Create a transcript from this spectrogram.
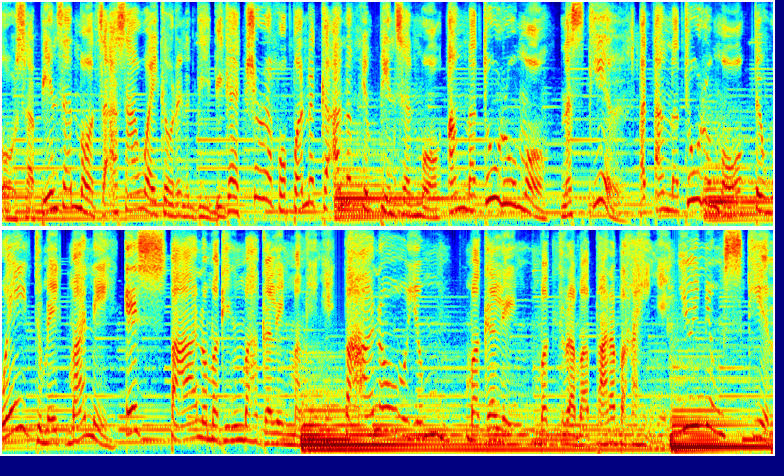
o sa pinsan mo, sa asawa, ikaw rin nagbibigay. Sure ako, pa nagkaanak yung pinsan mo, ang naturo mo na skill at ang naturo mo, the way to make money is paano maging magaling mangingi. Paano yung magaling magdrama para makahingi. Yun yung skill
